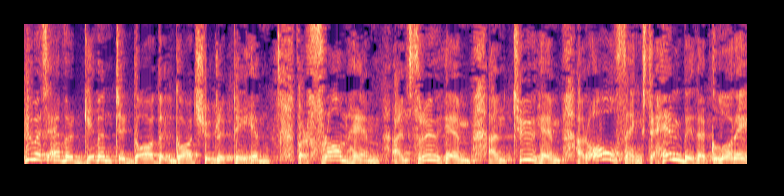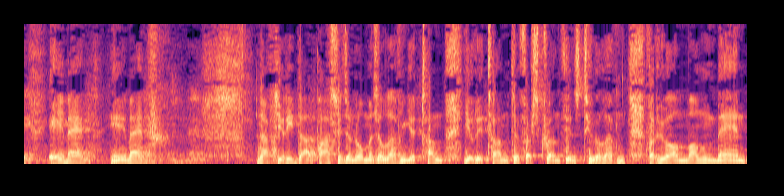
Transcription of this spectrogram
Who has ever given to God that God should repay him? For from him and through him and to him are all things. To him be the glory. Amen. Amen. And after you read that passage in Romans 11, you turn, you return to 1 Corinthians 2.11. For who among men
